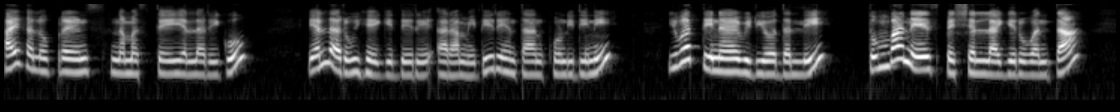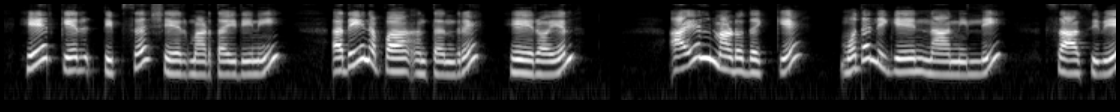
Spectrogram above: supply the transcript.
ಹಾಯ್ ಹಲೋ ಫ್ರೆಂಡ್ಸ್ ನಮಸ್ತೆ ಎಲ್ಲರಿಗೂ. ಎಲ್ಲರೂ ಹೇಗಿದ್ದೀರಿ? ಆರಾಮಿದ್ದೀರಿ ಅಂತ ಅಂದ್ಕೊಂಡಿದ್ದೀನಿ ಇವತ್ತಿನ ವಿಡಿಯೋದಲ್ಲಿ ತುಂಬಾ ಸ್ಪೆಷಲ್ ಆಗಿರುವಂಥ ಹೇರ್ ಕೇರ್ ಟಿಪ್ಸ್ ಶೇರ್ ಮಾಡ್ತಾ ಇದ್ದೀನಿ. ಅದೇನಪ್ಪ ಅಂತಂದರೆ ಹೇರ್ ಆಯಿಲ್ ಆಯಿಲ್ ಮಾಡೋದಕ್ಕೆ ಮೊದಲಿಗೆ ನಾನಿಲ್ಲಿ ಸಾಸಿವೆ,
